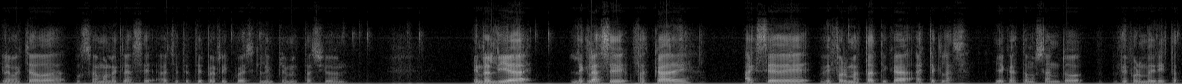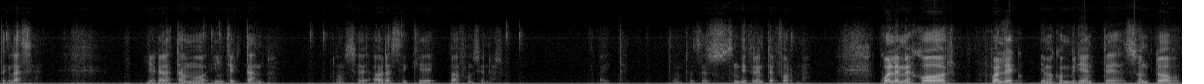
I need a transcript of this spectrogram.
la fachada, usamos la clase HTTP request, que la implementación. En realidad, la clase Facade accede de forma estática a esta clase. Y acá estamos usando de forma directa esta clase. Y acá la estamos inyectando. Entonces ahora sí que va a funcionar. Ahí está. Entonces son diferentes formas. ¿Cuál es mejor? ¿Cuál es más conveniente? Son todas,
